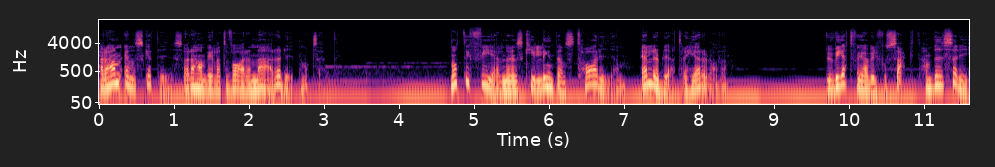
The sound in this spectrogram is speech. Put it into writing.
Hade han älskat dig så hade han velat vara nära dig på något sätt. Något är fel när ens kille inte ens tar i en eller blir attraherad av en. Du vet vad jag vill få sagt. Han visar dig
